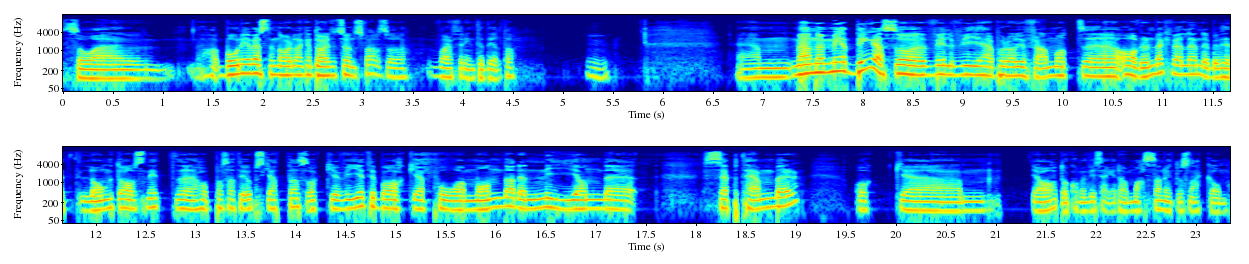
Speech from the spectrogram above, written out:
så uh, bor ni i Västernorrland kan ta er till Sundsvall så varför inte delta? Mm. Ehm, men med det så vill vi här på Radio Framåt eh, avrunda kvällen. Det har blivit ett långt avsnitt. Eh, hoppas att det uppskattas. Och vi är tillbaka på måndag den 9 september. Och ehm, ja, då kommer vi säkert ha massa nytt att snacka om.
